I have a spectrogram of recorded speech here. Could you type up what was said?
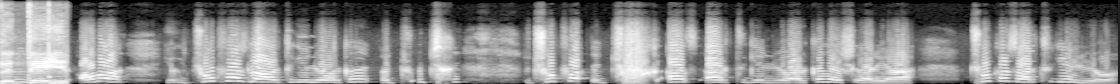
ve değil Ama çok fazla artı geliyor arkadaşlar. Çok çok az artı geliyor arkadaşlar ya. çok az artı geliyor.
